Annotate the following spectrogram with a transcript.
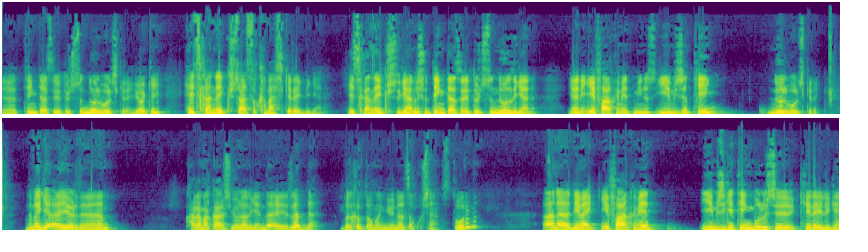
e, teng ta'sir etuvchisi nol bo'lishi kerak yoki hech qanday kuch ta'sir qilmasi kerak degani. Hech qanday kuch degani shu teng ta'sir etuvchisi nol degani. Ya'ni f arximet minus emj teng nol bo'lishi kerak. Nimaga ayirdim qarama qarshi yo'nalganda ayiradida bir xil tomonga yo'nalsa qo'shamiz to'g'rimi? Ana demak f arximet emjga teng bo'lishi kerakligi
